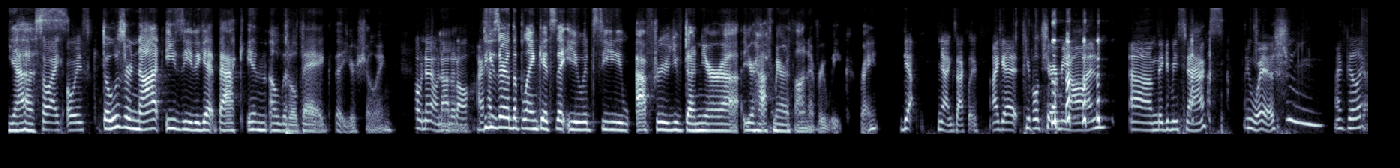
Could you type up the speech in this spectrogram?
Yes. So I always. those are not easy to get back in a little bag that you're showing. Oh no, not at Um, all. I have- These are the blankets that you would see after you've done your uh, your half marathon every week, right? Yeah, yeah, exactly. I get people cheer me on. Um, they give me snacks. I wish. I feel like I,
